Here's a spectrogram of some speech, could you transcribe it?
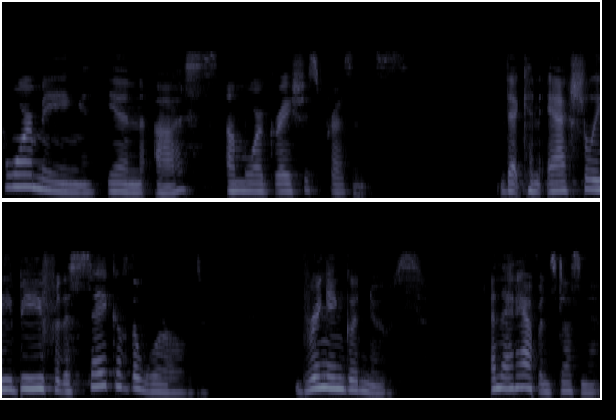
forming in us a more gracious presence that can actually be for the sake of the world, bringing good news. And that happens, doesn't it?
